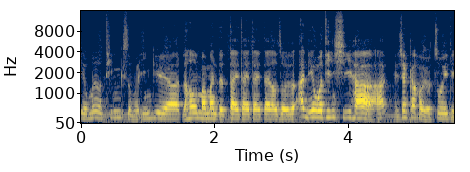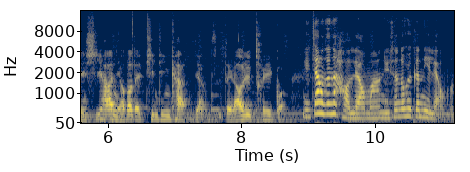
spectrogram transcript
有没有听什么音乐啊？然后慢慢的带带带带到最后说，啊，你有没有听嘻哈啊？啊，好像刚好有做一点嘻哈，你要不要来听听看？这样子，对，然后去推广。你这样真的好聊吗？女生都会跟你聊吗？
